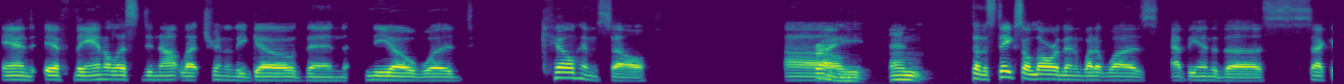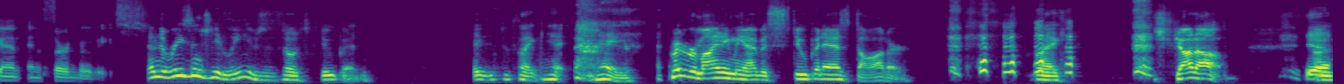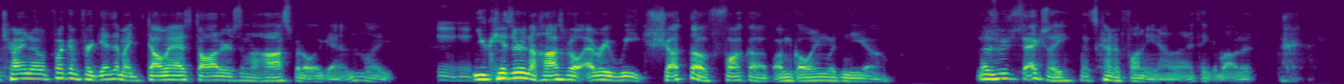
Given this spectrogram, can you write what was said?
and if the analyst did not let trinity go then neo would kill himself um, right. And so the stakes are lower than what it was at the end of the second and third movies and the reason she leaves is so stupid. It's just like, hey, hey quit reminding me I have a stupid ass daughter. Like, shut up. Yeah I'm trying to fucking forget that my dumbass daughter's in the hospital again. Like, Mhm. you kids are in the hospital every week. Shut the fuck up. I'm going with Neo. That's actually that's kind of funny now that I think about it.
